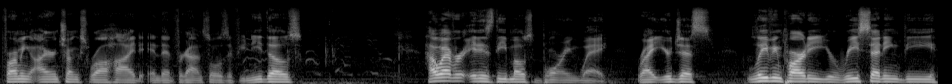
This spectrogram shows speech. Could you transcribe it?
farming iron chunks, rawhide, and then forgotten souls if you need those. However, it is the most boring way, right? You're just leaving party, you're resetting the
